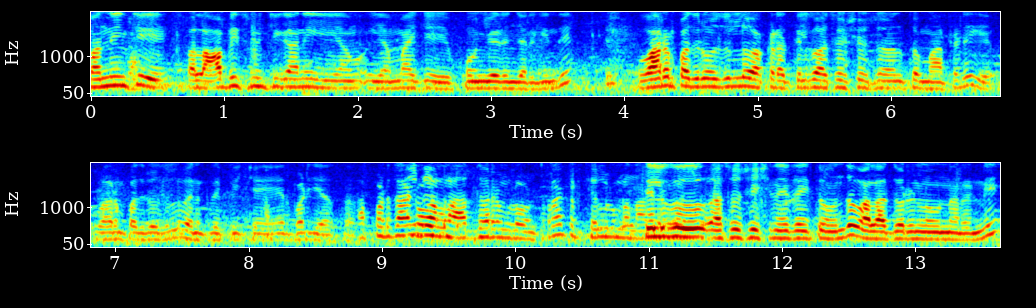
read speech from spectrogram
స్పందించి వాళ్ళ ఆఫీస్ నుంచి కానీ ఈ అమ్- ఈ అమ్మాయికి ఫోన్ చేయడం జరిగింది. వారం పది రోజుల్లో అక్కడ తెలుగు అసోసియేషన్తో మాట్లాడి వారం పది రోజుల్లో వెనక్కి తెప్పించే ఏర్పాటు చేస్తారు. అప్పటిదాకా వాళ్ళ ఆధ్వర్యంలో ఉంటారా? అక్కడ తెలుగు మన తెలుగు అసోసియేషన్ ఏదైతే ఉందో వాళ్ళ ఆధ్వర్యంలో ఉన్నారండి.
